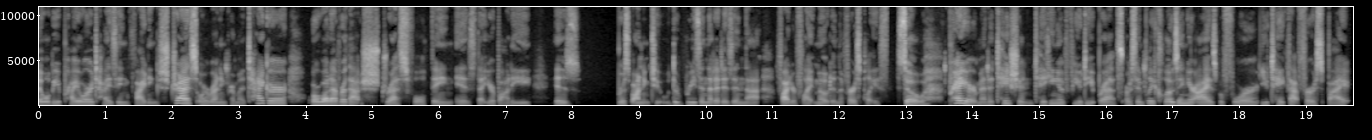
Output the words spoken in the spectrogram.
It will be prioritizing fighting stress or running from a tiger or whatever that stressful thing is that your body is responding to, the reason that it is in that fight or flight mode in the first place. So, prayer, meditation, taking a few deep breaths, or simply closing your eyes before you take that first bite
